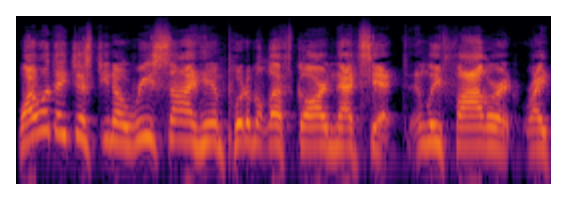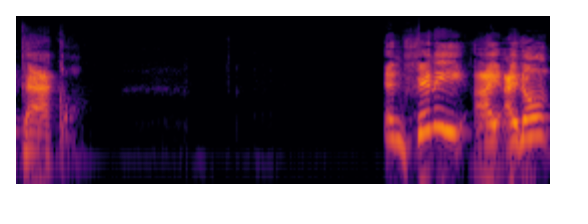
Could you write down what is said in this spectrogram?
Why would they just, you know, re-sign him, put him at left guard, and that's it, and leave Fowler at right tackle? And Finney, I, I don't,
